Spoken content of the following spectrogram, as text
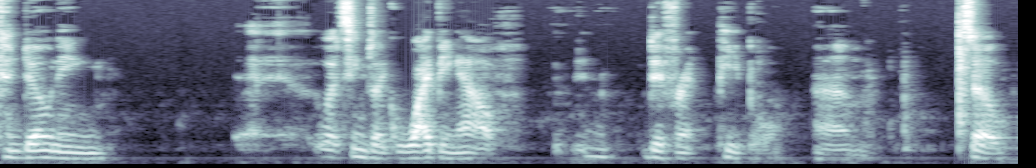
condoning, uh, what seems like wiping out different people? Um, so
